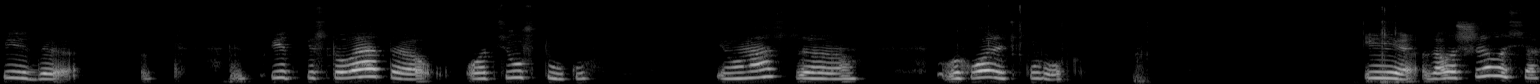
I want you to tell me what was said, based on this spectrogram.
під, е, під пістолет оцю штуку. І у нас е, виходить курок. І залишилося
